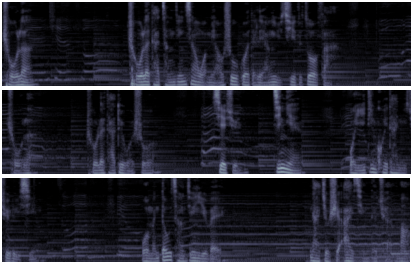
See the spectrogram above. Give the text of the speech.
除了，除了他曾经向我描述过的梁雨琪的做法，除了，除了他对我说：“谢寻，今年我一定会带你去旅行。”我们都曾经以为，那就是爱情的全貌。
